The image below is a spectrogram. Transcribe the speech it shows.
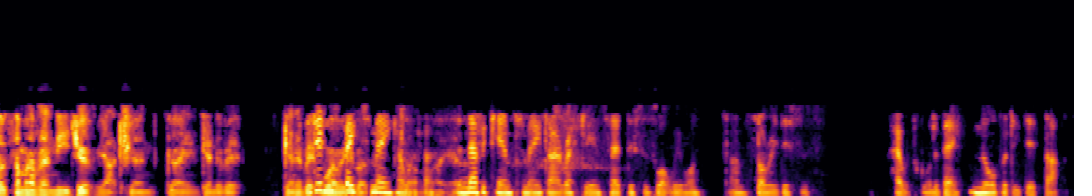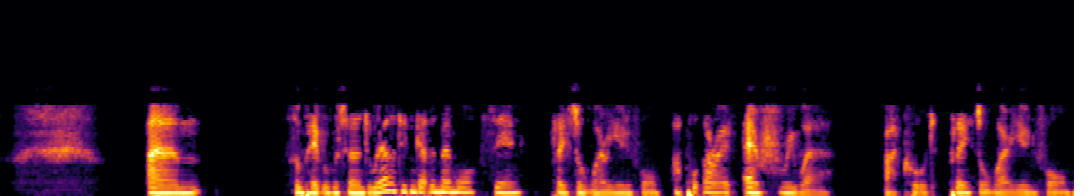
So someone having a knee-jerk reaction, going, getting a bit, getting a They bit didn't worried speak to me, however. Right, yeah. They never came to me directly and said, this is what we want. I'm sorry, this is how it's going to be. Nobody did that. Um, some people were turned away. I didn't get the memo saying, please don't wear a uniform. I put that out everywhere I could. Please don't wear a uniform.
